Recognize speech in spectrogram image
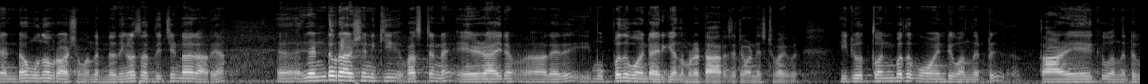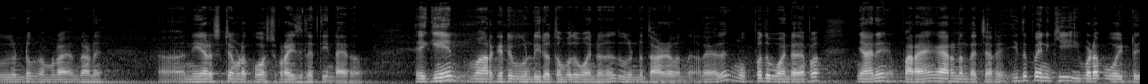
രണ്ടോ മൂന്നോ പ്രാവശ്യം വന്നിട്ടുണ്ട്. നിങ്ങൾ ശ്രദ്ധിച്ചിട്ടുണ്ടാവില്ല അറിയാം. രണ്ട് പ്രാവശ്യം എനിക്ക് ഫസ്റ്റ് തന്നെ ഏഴായിരം അതായത് ഈ മുപ്പത് പോയിന്റ് ആയിരിക്കാം നമ്മുടെ target one is to five ഇരുപത്തൊൻപത് പോയിന്റ് വന്നിട്ട് താഴേക്ക് വന്നിട്ട് വീണ്ടും നമ്മുടെ എന്താണ് നിയറസ്റ്റ് നമ്മുടെ കോസ്റ്റ് പ്രൈസിൽ എത്തിയിട്ടുണ്ടായിരുന്നു. എഗെയിൻ മാർക്കറ്റ് വീണ്ടും ഇരുപത്തൊമ്പത് പോയിന്റ് വന്ന് വീണ്ടും താഴെ വന്ന്. അതായത് മുപ്പത് പോയിന്റ് അപ്പോൾ ഞാൻ പറയാൻ കാരണം എന്താ വെച്ചാൽ ഇതിപ്പോൾ എനിക്ക് ഇവിടെ പോയിട്ട്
